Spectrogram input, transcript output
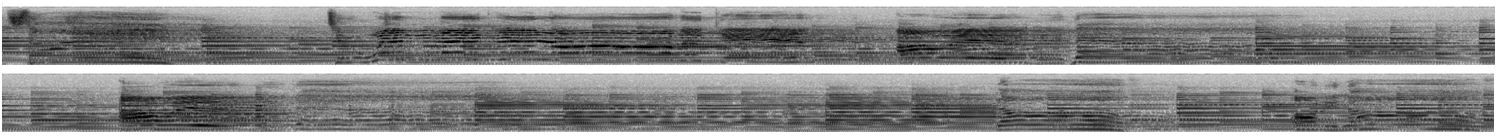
it's time only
